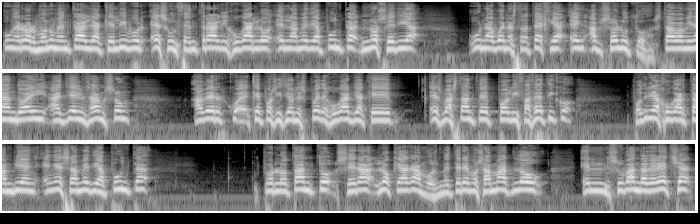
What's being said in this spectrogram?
un error monumental ya que Libur es un central y jugarlo en la media punta no sería una buena estrategia en absoluto. Estaba mirando ahí a James Armstrong a ver qué posiciones puede jugar ya que es bastante polifacético. Podría jugar también en esa media punta por lo tanto, será lo que hagamos. Meteremos a Matt Lowe en su banda derecha,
